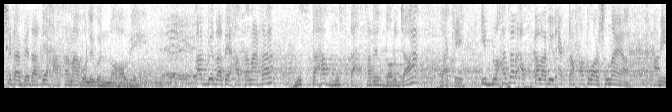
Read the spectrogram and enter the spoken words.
সেটা বেদাতে হাসানা বলে গণ্য হবে আর বেদাতে হাসানাটা মুস্তাহাব মুস্তাহসানের দরজা রাখে ইবনু হাজার আসকালারির একটা ফাতোয়া শোনায়া আমি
